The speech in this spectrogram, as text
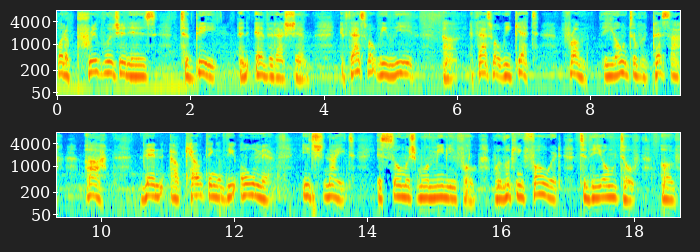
What a privilege it is to be an Eved Hashem. If that's what we leave, if that's what we get from the Yom Tov of Pesach, ah, then our counting of the Omer each night is so much more meaningful. We're looking forward to the Yom Tov of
